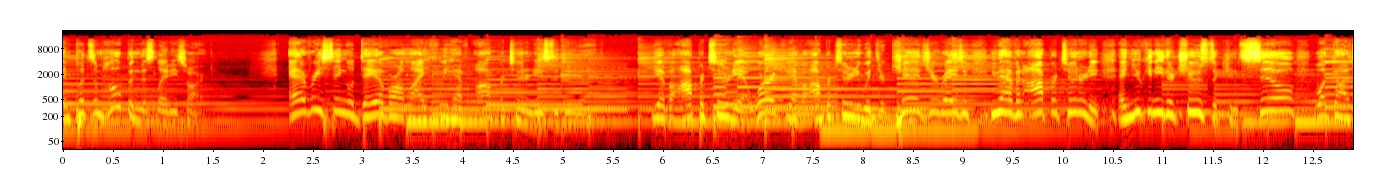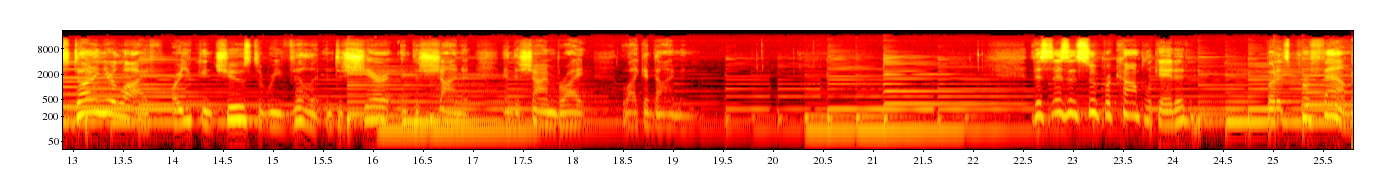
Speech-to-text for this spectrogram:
and put some hope in this lady's heart. Every single day of our life, we have opportunities to do that. You have an opportunity at work, you have an opportunity with your kids you're raising, you have an opportunity. And you can either choose to conceal what God's done in your life, or you can choose to reveal it and to share it and to shine it and to shine bright like a diamond. This isn't super complicated, but it's profound.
